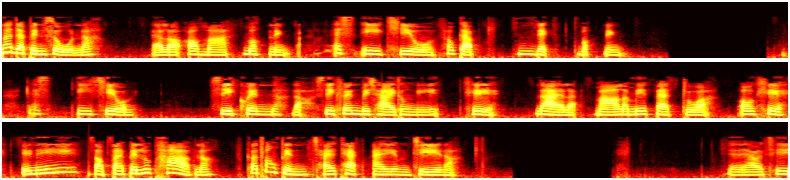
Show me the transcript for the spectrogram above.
น่าจะเป็นศูนย์นะ เดี๋ยวเราเอามาบวกหนึ่ง seq เท่ากับเด็กบวกหนึ่ง seq sequence นะเดี๋ยว sequence ไปใช้ตรงนี้ โอเค ได้ละมาแล้วมีแปดตัว โอเคทีนี้ต่อไปเป็นรูปภาพเนาะก็ต้องเป็นใช้แท็ก img นะแล้วที่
